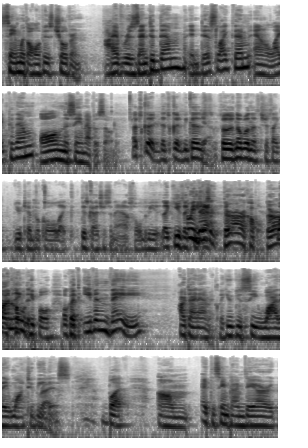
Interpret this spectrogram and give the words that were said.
Same with all of his children. I have resented them and disliked them and liked them all in the same episode. That's good. That's good because Yeah. so there's no one that's just like your typical like this guy's just an asshole to be like he's like I mean, the there's a, there are a couple. There are Well, a couple people, okay. but even they are dynamic. Like you can see why they want to be Right. this, but um, at the same time, they are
